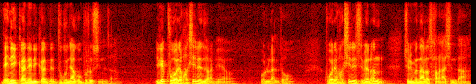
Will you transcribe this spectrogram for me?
내니까 내니까 누구냐고 물을 수 있는 사람. 이게 구원의 확신이 있는 사람이에요. 오늘날도 구원의 확신이 있으면은 주님은 나를 사랑하신다.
